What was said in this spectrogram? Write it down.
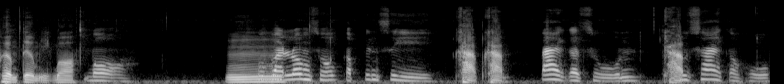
เพิ่มเติมอีกบ่บ่ อืมเพราะว่าโล่งศพกับเป็นสี่ครับครับ ใต้กับศูนย์ครับ ผู้ชายกับหก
